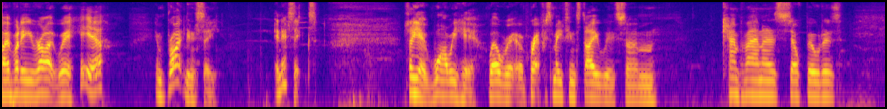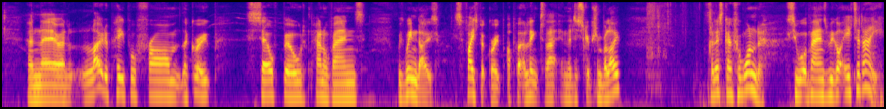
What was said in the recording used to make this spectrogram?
Hi everybody, right, we're here in Brightlingsea in Essex. So yeah, why are we here? Well, we're at a breakfast meeting today with some camper vanners, self-builders, and there are a load of people from the group Self-Build Panel Vans with Windows. It's a Facebook group. I'll put a link to that in the description below. So let's go for a wander, see what vans we got here today.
